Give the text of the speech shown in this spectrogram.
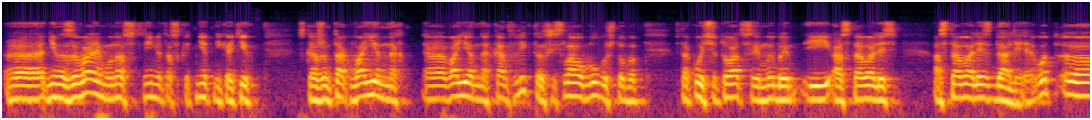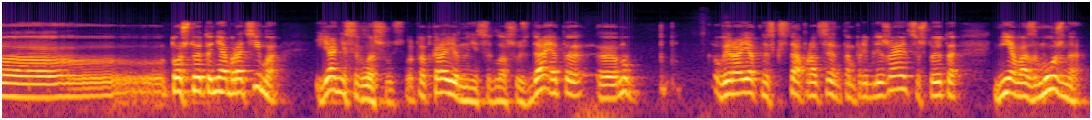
э, не называем. У нас с ними, так сказать, нет никаких, скажем так, военных, э, военных конфликтов. И слава богу, чтобы в такой ситуации мы бы и оставались оставались далее. Вот э, то, что это необратимо, я не соглашусь. Вот откровенно не соглашусь. Да, это, э, ну, вероятность к 100% приближается, что это невозможно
